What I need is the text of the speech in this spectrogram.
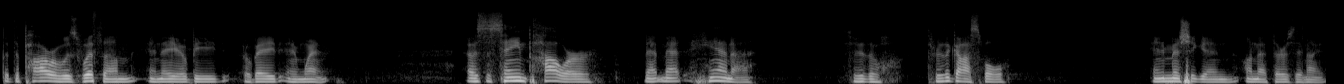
But the power was with them, and they obeyed, obeyed and went. It was the same power that met Hannah through the, through the gospel in Michigan on that Thursday night.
